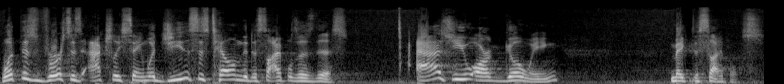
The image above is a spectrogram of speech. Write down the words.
what this verse is actually saying, what Jesus is telling the disciples is this As you are going, make disciples.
